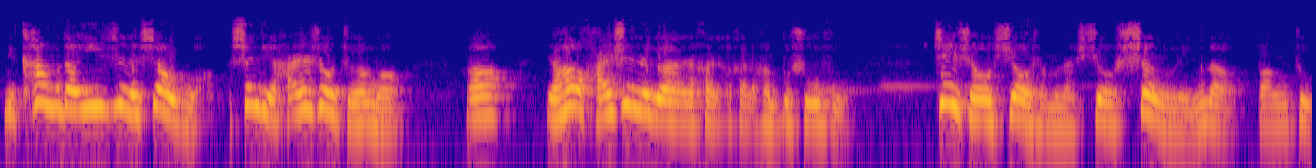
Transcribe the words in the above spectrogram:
你看不到医治的效果，身体还是受折磨，啊，然后还是那个很很很不舒服。这时候需要什么呢？需要圣灵的帮助，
